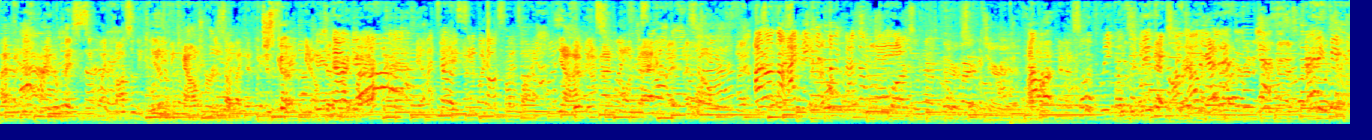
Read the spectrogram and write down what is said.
I've been to radio places that like constantly cleaning the counter and stuff like that, which is good. You know. Yeah. Yeah. Yeah. I'm, I'm not going back. I, I, so, I don't know. I think they're coming back on Two bars May. that have their sandwich area. And I saw it. We- I was we like, do that's take great. one together? Yes. I think. I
